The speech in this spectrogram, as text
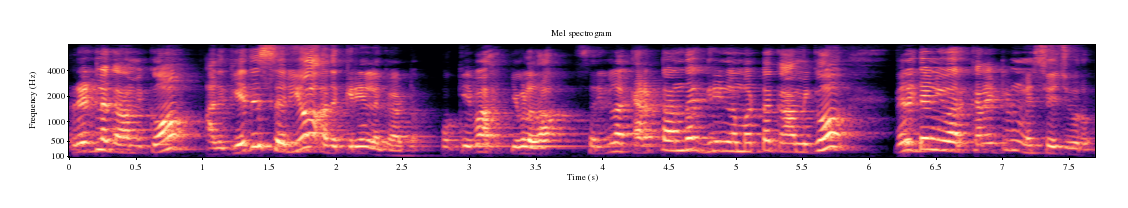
ரெட்ல காமிக்கும். அதுக்கு எது சரியோ அது கிரீன்ல காட்டும். ஓகேவா இவ்வளவுதான். சரிங்களா? கரெக்டாக இருந்தால் கிரீன்ல மட்டும் காமிக்கும். வெல்டன் யூ ஆர் கரெக்ட்னு மெசேஜ் வரும்.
